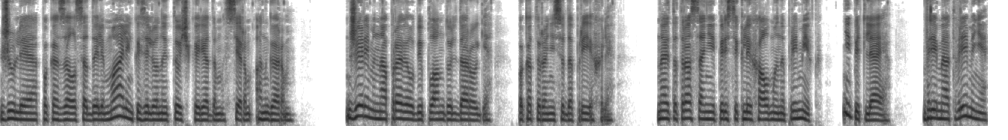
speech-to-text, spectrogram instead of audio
Джулия показалась Адель маленькой зеленой точкой рядом с серым ангаром. Джереми направил биплан вдоль дороги, по которой они сюда приехали. На этот раз они пересекли холмы напрямик, не петляя. Время от времени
